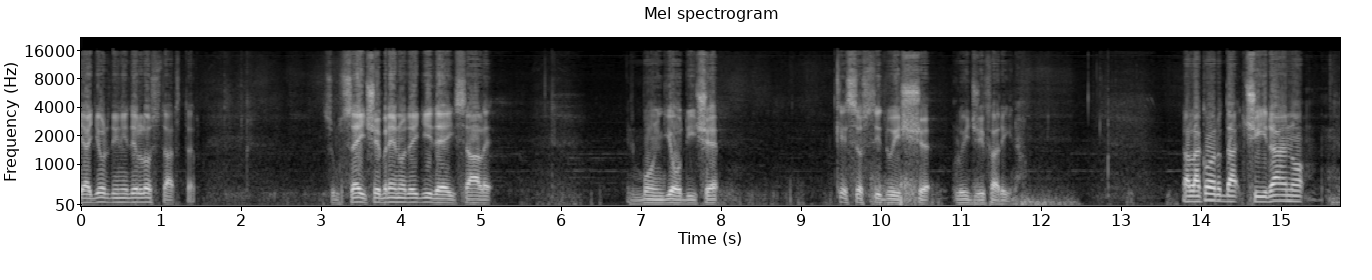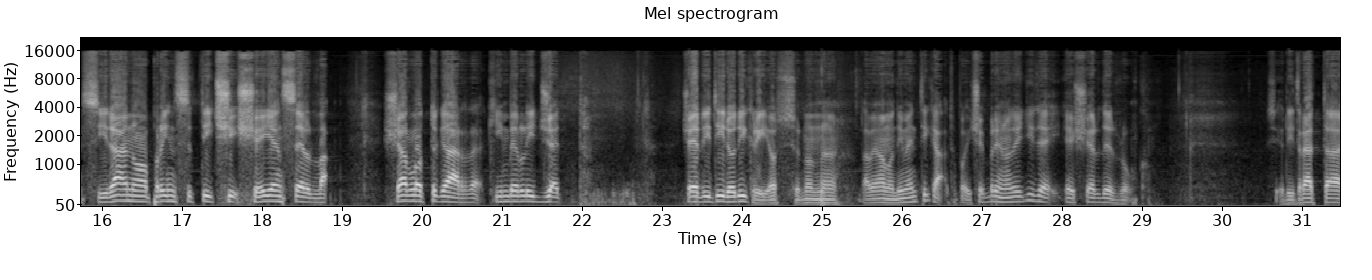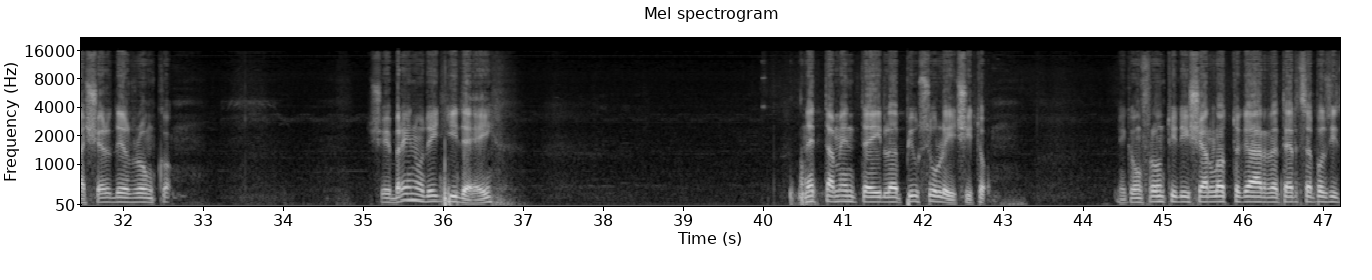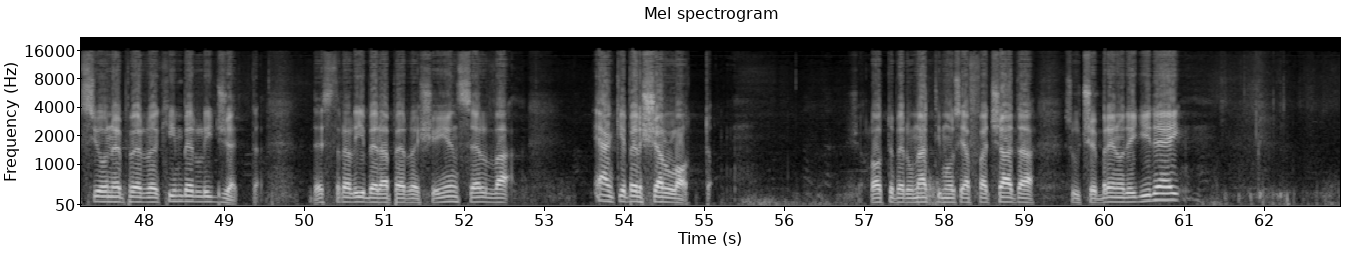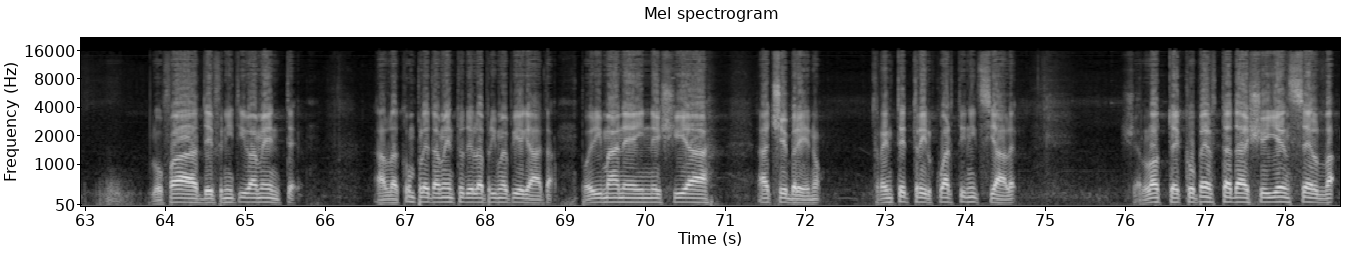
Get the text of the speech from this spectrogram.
agli ordini dello starter. Sul 6 Cebreno degli Dei sale il buon Iodice che sostituisce Luigi Farina. Dalla corda Cirano, Sirano, Prince Ticci, Cheyenne Selva, Charlotte Garr, Kimberly Jet. C'è il ritiro di Crios, non l'avevamo dimenticato, poi Cebreno degli Dei e Scer del Ronco si ritratta Scer del Ronco. Cebreno degli Dei. Nettamente il più sollecito. Nei confronti di Charlotte Garr terza posizione per Kimberly Jett destra libera per Cheyenne Selva e anche per Charlotte. Charlotte per un attimo si è affacciata su Cebreno degli Dei lo fa definitivamente al completamento della prima piegata. Poi rimane in scia a Cebreno. 33 il quarto iniziale. Charlotte è coperta da Cheyenne Selva.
